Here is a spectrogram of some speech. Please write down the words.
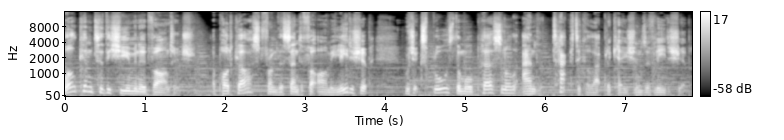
Welcome to The Human Advantage, a podcast from the Centre for Army Leadership, which explores the more personal and tactical applications of leadership.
